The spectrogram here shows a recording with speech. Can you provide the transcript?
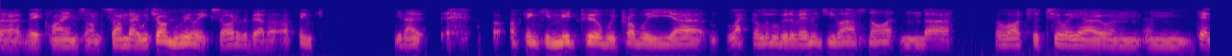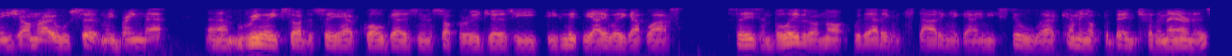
uh, their claims on Sunday, which I'm really excited about. I think, you know, I think in midfield we probably uh, lacked a little bit of energy last night, and uh, the likes of Tilio and, and Denis Genreau will certainly bring that. Um, really excited to see how Kuol goes in a Socceroo jersey. He lit the A League up last season. Believe it or not, without even starting a game, he's still uh, coming off the bench for the Mariners.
